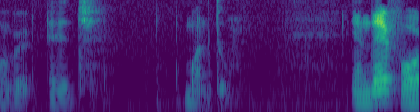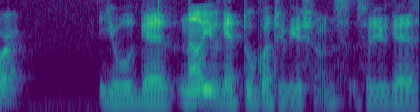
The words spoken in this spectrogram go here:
over edge 1 2 and therefore you will get now you get two contributions so you get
